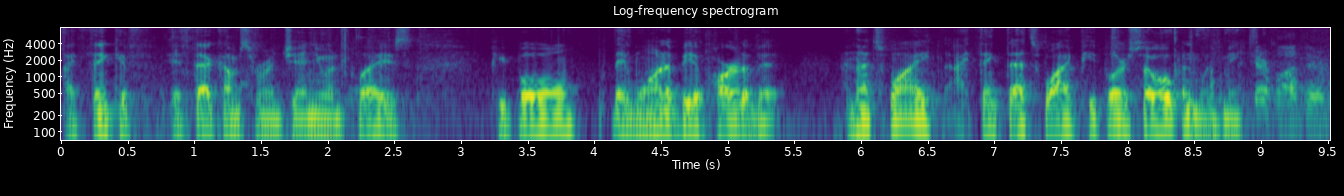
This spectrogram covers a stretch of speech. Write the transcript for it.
I think if if that comes from a genuine place, people they want to be a part of it. And that's why, I think that's why people are so open with me. Careful out there.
